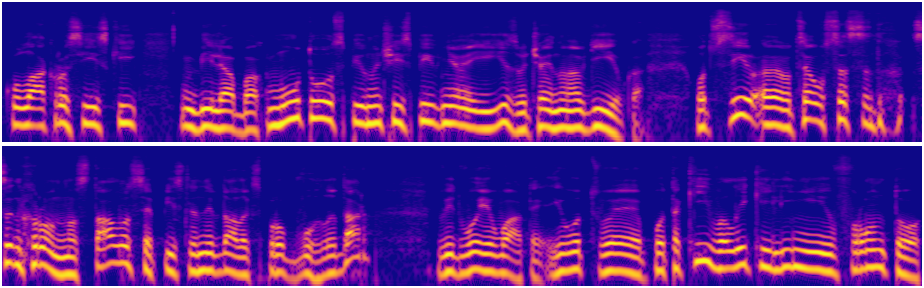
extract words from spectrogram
кулак російський біля Бахмуту з півночі з півдня, і, звичайно, Авдіївка. От всі е, це все синх- синхронно сталося після невдалих спроб вугледар відвоювати. І от е, по такій великій лінії фронту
